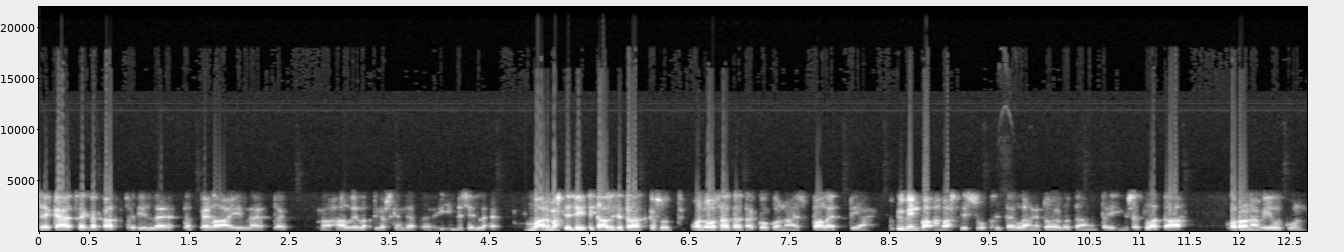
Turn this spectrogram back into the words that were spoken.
sekä, sekä katsojille että pelaajille että hallilla työskenteleville ihmisille. Varmasti digitaaliset ratkaisut on osa tätä kokonaispalettia. Hyvin vahvasti suositellaan ja toivotaan, että ihmiset lataa koronavilkun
